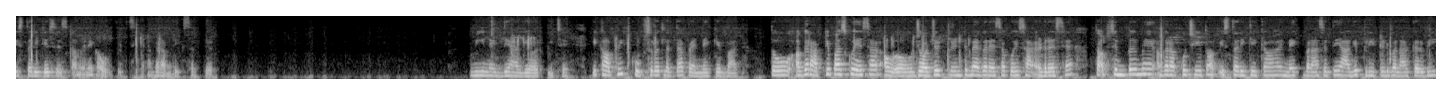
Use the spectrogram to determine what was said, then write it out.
इस तरीके से इसका मैंने एक आउटफिट सिया, अगर आप देख सकते हो। वी नेक दे आगे और पीछे। ये काफ़ी खूबसूरत लगता है पहनने के बाद। तो अगर आपके पास कोई ऐसा जॉर्जेट प्रिंट में अगर ऐसा कोई ड्रेस है तो आप सिंपल में अगर आपको चाहिए तो आप इस तरीके का नेक बना सकते हैं, आगे प्लीटेड बना कर भी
